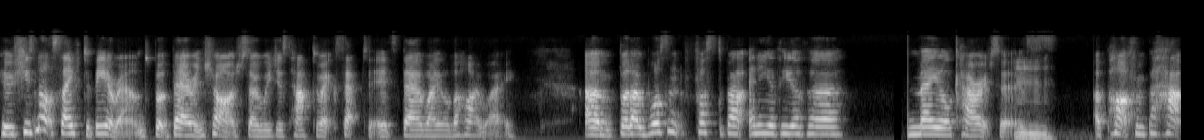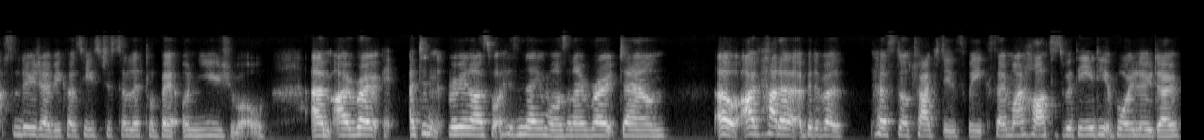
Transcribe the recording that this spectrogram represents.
who she's not safe to be around, but they're in charge, so we just have to accept it. It's their way or the highway. Um, but I wasn't fussed about any of the other male characters. Mm apart from perhaps Ludo because he's just a little bit unusual. Um, I wrote, I didn't realize what his name was, and I wrote down, oh, I've had a, a, bit of a personal tragedy this week, so my heart is with the idiot boy Ludo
